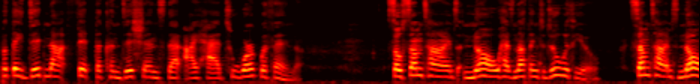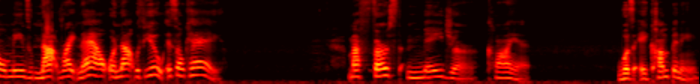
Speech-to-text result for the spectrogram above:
but they did not fit the conditions that I had to work within. So sometimes no has nothing to do with you. Sometimes no means not right now or not with you. It's okay. My first major client was a company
